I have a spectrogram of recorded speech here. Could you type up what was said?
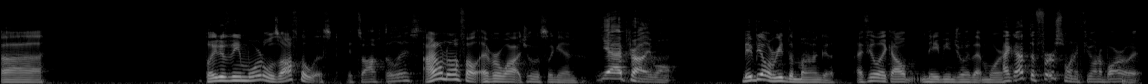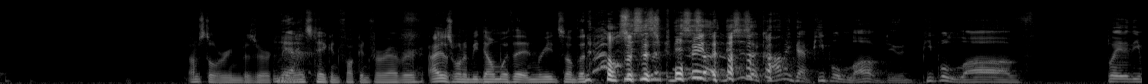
Uh, Blade of the Immortal is off the list. It's off the list. I don't know if I'll ever watch this again. Yeah, I probably won't. Maybe I'll read the manga. I feel like I'll maybe enjoy that more. I got the first one if you want to borrow it. I'm still reading Berserk, man. Yeah. It's taking fucking forever. I just want to be done with it and read something else This at is, this a, point. this, is a, this is a comic that people love, dude. People love Blade of the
